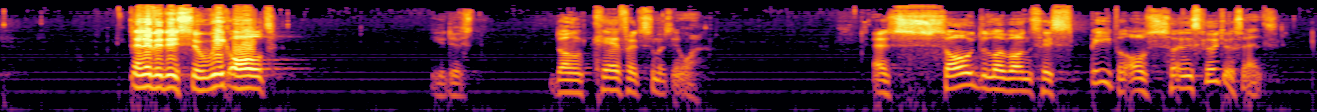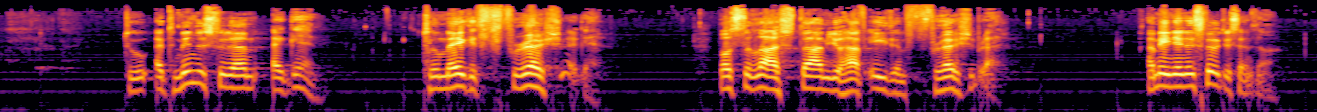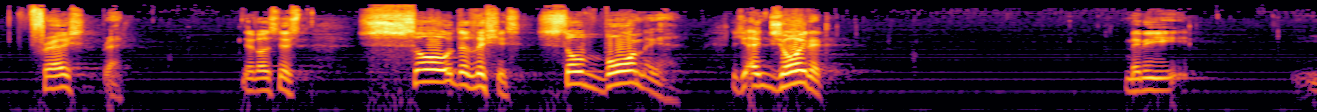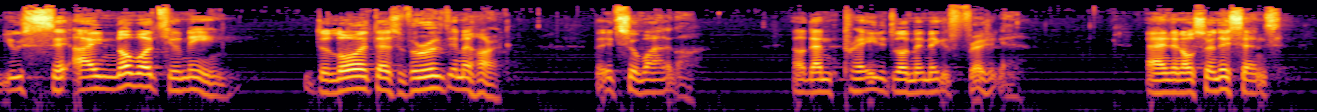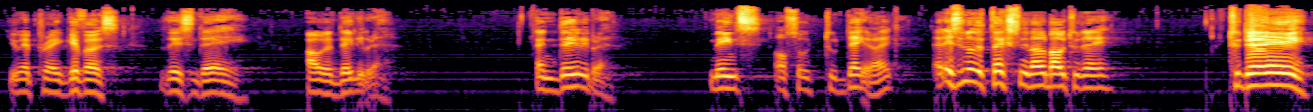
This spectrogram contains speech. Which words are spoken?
And if it is a week old, you just don't care for it so much anymore. And so the Lord wants his people also in a spiritual sense to administer them again, to make it fresh again. What's the last time you have eaten fresh bread? I mean, in a spiritual sense now. Fresh bread. It was just so delicious, so warm again, that you enjoyed it. Maybe you say, I know what you mean. The Lord has worked in my heart, but it's a while ago. Well, then pray that the Lord may make it fresh again. And then also in this sense, you may pray, give us this day our daily bread. And daily bread means also today, right? And isn't the text about, about today? Today,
